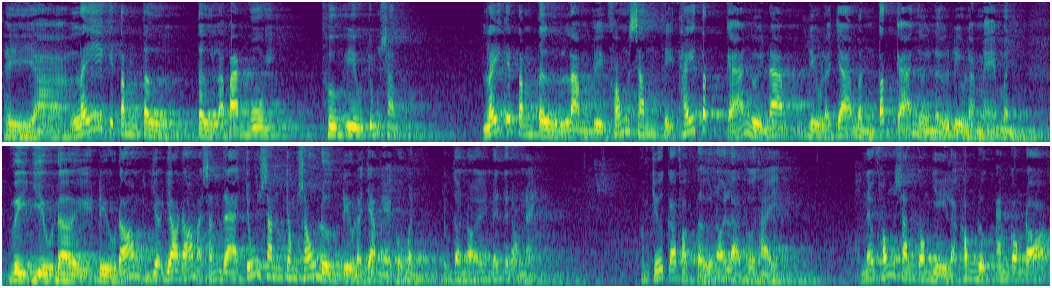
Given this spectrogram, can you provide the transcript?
Thì à, lấy cái tâm từ từ là ban vui thương yêu chúng sanh lấy cái tâm từ làm việc phóng sanh thì thấy tất cả người nam đều là cha mình tất cả người nữ đều là mẹ mình. Vì nhiều đời điều đó do, do đó mà sanh ra chúng sanh trong sáu đường đều là cha mẹ của mình. Chúng tôi nói đến cái đoạn này. Hôm trước có phật tử nói là thưa thầy nếu phóng sanh con gì là không được ăn con đó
